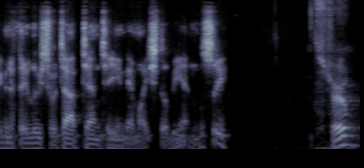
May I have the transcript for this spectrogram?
even if they lose to a top ten team, they might still be in. We'll see. It's true.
